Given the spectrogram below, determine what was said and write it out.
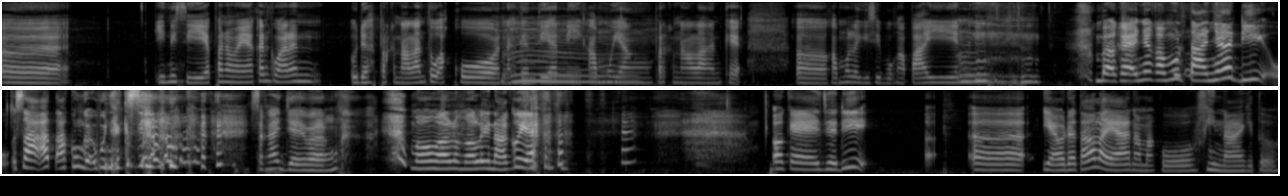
eh ini sih apa namanya kan kemarin udah perkenalan tuh aku nah gantian nih kamu yang perkenalan kayak eh, kamu lagi sibuk ngapain gitu. Mbak kayaknya kamu tanya di saat aku nggak punya kesibukan. sengaja emang Mau malu-maluin aku ya. Oke, jadi eh ya udah tau lah ya namaku Vina gitu.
